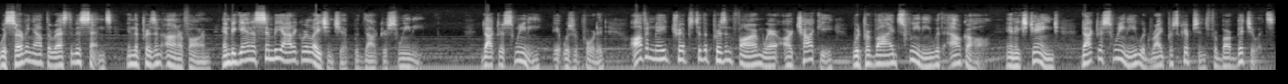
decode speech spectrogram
was serving out the rest of his sentence in the prison honor farm and began a symbiotic relationship with Dr. Sweeney. Dr. Sweeney, it was reported, often made trips to the prison farm where Archaki would provide Sweeney with alcohol. In exchange, Dr. Sweeney would write prescriptions for barbiturates.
